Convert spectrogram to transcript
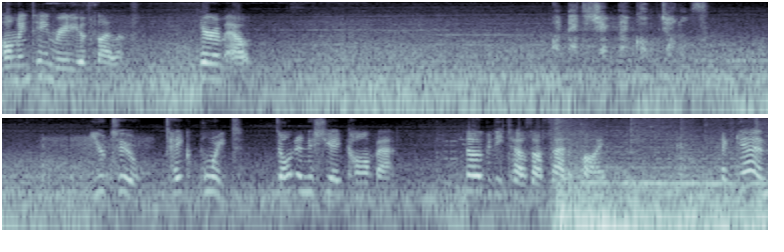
I'll maintain radio silence. Hear him out. I better check their comm channels. You two, take point. Don't initiate combat. Nobody tells us how to fight. Again,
